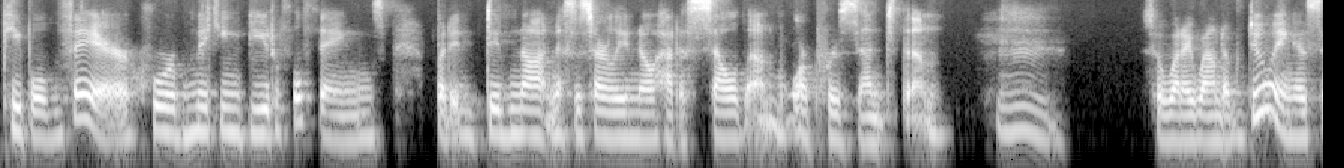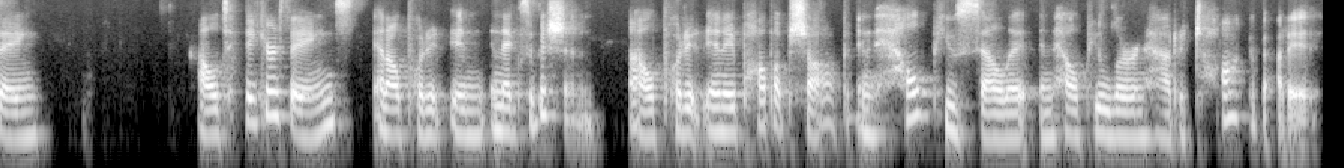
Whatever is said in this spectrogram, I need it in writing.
people there who were making beautiful things, but it did not necessarily know how to sell them or present them. Mm. So what I wound up doing is saying, I'll take your things and I'll put it in an exhibition. I'll put it in a pop up shop and help you sell it and help you learn how to talk about it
